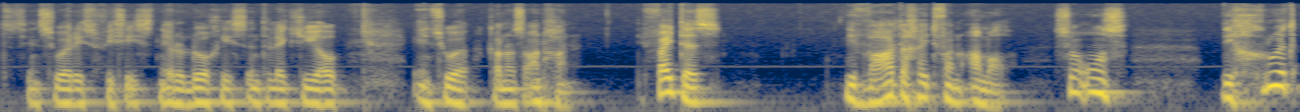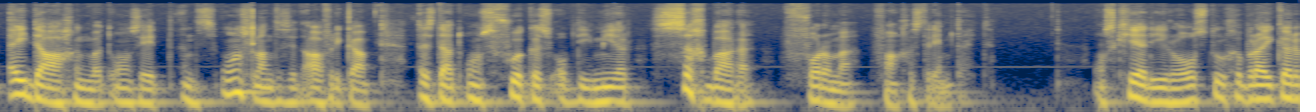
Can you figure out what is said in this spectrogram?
sensories, fisies, neurologies, intellektueel en so kan ons aangaan. Die feit is die waardigheid van almal. So ons die groot uitdaging wat ons het in ons land in Suid-Afrika is dat ons fokus op die meer sigbare forme van gestremdheid. Ons gee die rolstoelgebruiker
